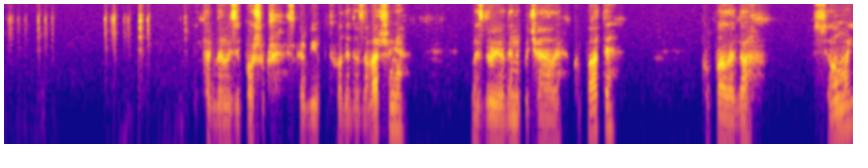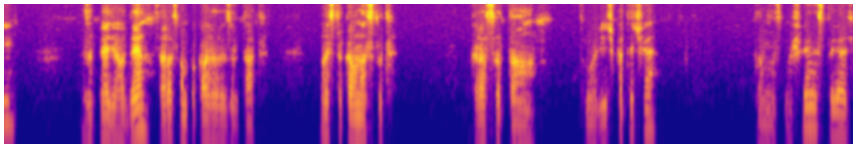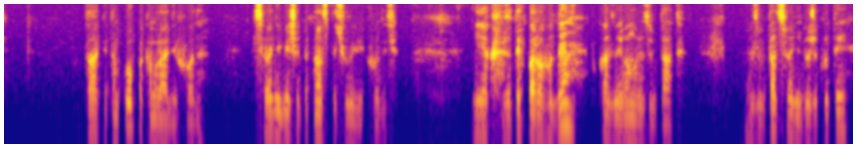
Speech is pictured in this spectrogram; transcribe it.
Так, друзі, пошук скарбів підходить до завершення. Ми з другої години почали копати. Копали до сьомої за 5 годин. Зараз вам покажу результат. Ось така у нас тут красота. Там річка тече. Там у нас машини стоять. Так, і там купа камрадів ходить. Сьогодні більше 15 чоловік ходить. І як за тих пару годин показую вам результат. Результат сьогодні дуже крутий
